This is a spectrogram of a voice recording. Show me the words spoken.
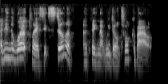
And in the workplace, it's still a, a thing that we don't talk about.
